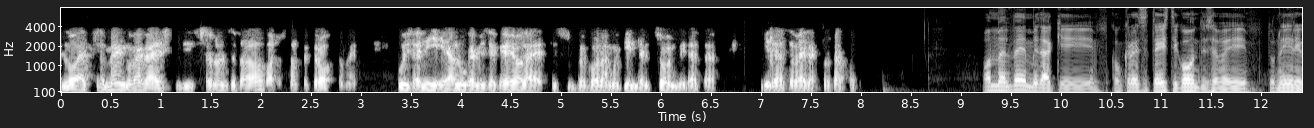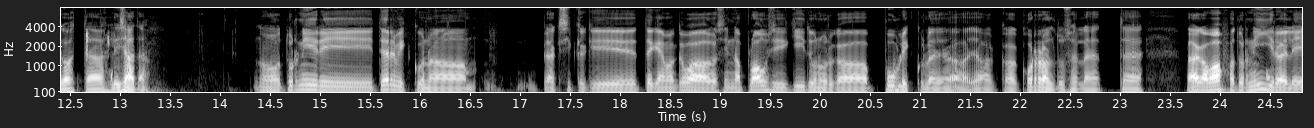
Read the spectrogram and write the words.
loed seda mängu väga hästi, siis sul on seda vabadust natuke rohkem, et kui sa nii hea lugemisega ei ole, et siis sul peab olema kindel tsoon, mida sa, mida sa väljakul katad. on meil veel midagi konkreetselt Eesti koondise või turniiri kohta lisada? no turniiri tervikuna peaks ikkagi tegema kõva siin aplausi kiidunurga publikule ja, ja ka korraldusele, et äh, väga vahva turniir oli,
